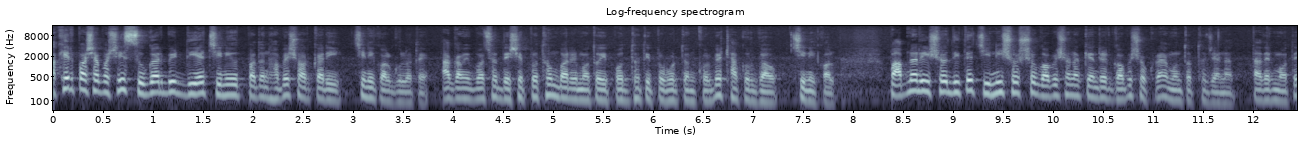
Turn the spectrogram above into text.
আখের পাশাপাশি সুগার বিট দিয়ে চিনি উৎপাদন হবে সরকারি চিনিকলগুলোতে আগামী বছর দেশে প্রথমবারের মতো এই পদ্ধতি প্রবর্তন করবে ঠাকুরগাঁও চিনিকল পাবনার ঈশ্বরদীতে চিনি শস্য গবেষণা কেন্দ্রের গবেষকরা এমন তথ্য জানান। তাদের মতে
